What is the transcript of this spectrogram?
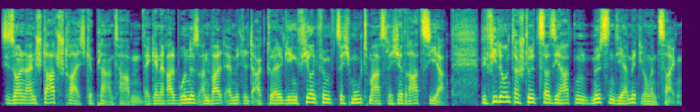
Sie sollen einen Staatsstreich geplant haben. Der Generalbundesanwalt ermittelt aktuell gegen 54 mutmaßliche Drahtzieher. Wie viele Unterstützer sie hatten, müssen die Ermittlungen zeigen.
